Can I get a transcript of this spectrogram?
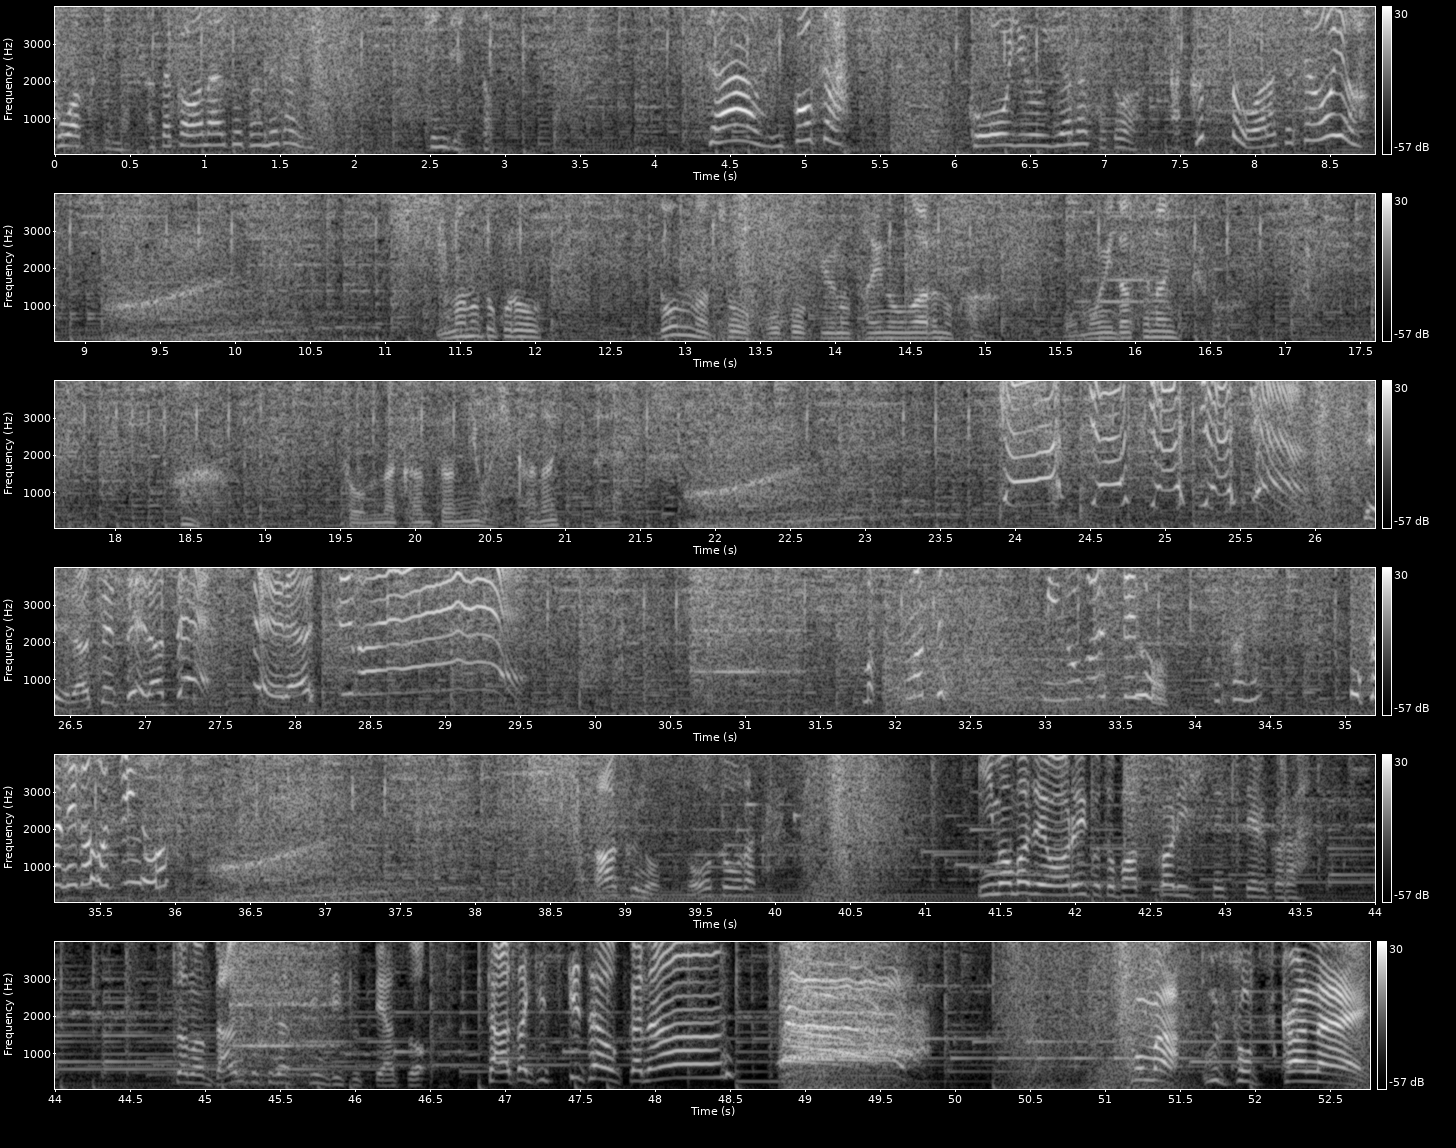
怖くても戦わないとダメだよ。真実と。じゃあ行こうか。こういう嫌なことはサクッと終わらせちゃおうよ。今のところどんな超高校級の才能があるのか思い出せないんすけど。はあそんな簡単にはいかないっすね。照らせ照らせ。照らしち金？お金が欲しいの？悪の相当だから。今まで悪いことばっかりしてきてるから。その残酷な真実ってやつを叩きつけちゃおうかな。クマ嘘つかない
